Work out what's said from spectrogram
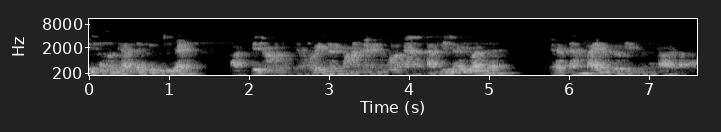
ඒ තමයි අත්දැකීම් ටික පස්සේ නම් හොරෙන් හරි කමන්නේ වෙන මොකක්ද අදිලා ඉවරද. නැත්නම් බයරක පිළිම සභාව කරා.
